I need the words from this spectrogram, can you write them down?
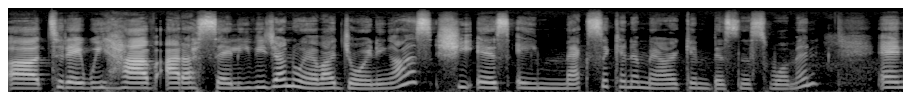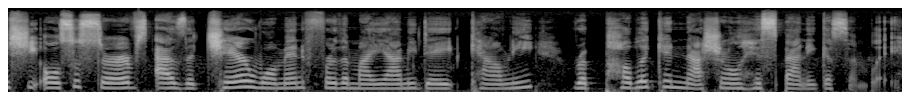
uh, today we have Araceli Villanueva joining us. She is a Mexican American businesswoman and she also serves as the chairwoman for the Miami Dade County Republican National Hispanic Assembly.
